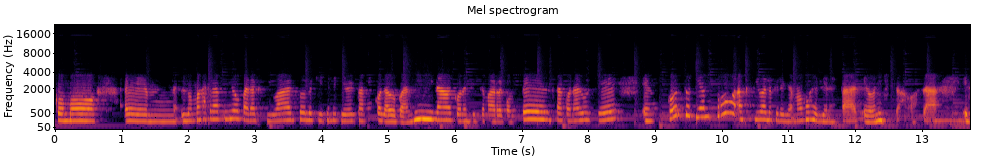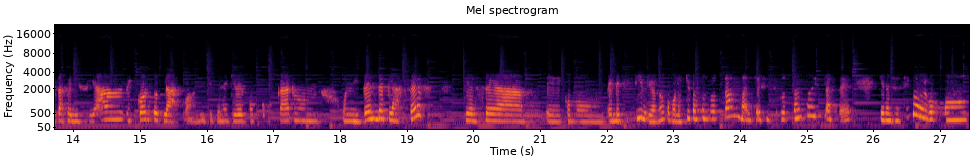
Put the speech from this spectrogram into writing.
como em, lo más rápido para activar todo lo que tiene que ver también con la dopamina, con el sistema de recompensa, con algo que en corto tiempo activa lo que le llamamos el bienestar hedonista, o sea, esa felicidad de corto plazo y que tiene que ver con buscar un, un nivel de placer que sea eh, como en equilibrio, ¿no? Como lo estoy pasando tan mal, estoy sintiendo tanto displacer que necesito de algún modo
